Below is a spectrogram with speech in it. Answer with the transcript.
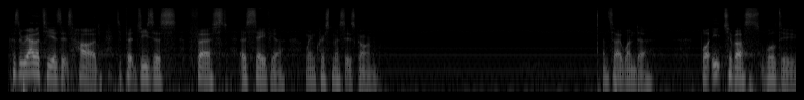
Because the reality is, it's hard to put Jesus first as Savior when Christmas is gone. And so I wonder what each of us will do,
